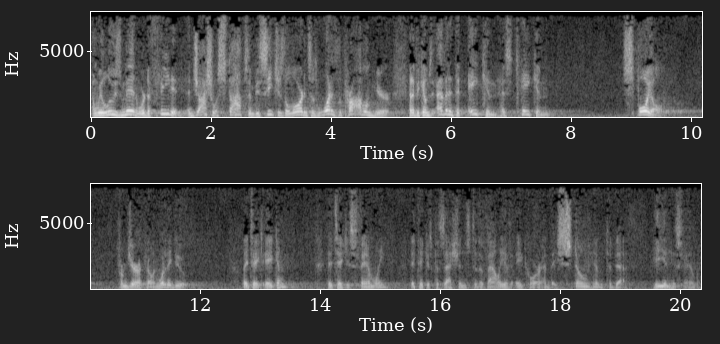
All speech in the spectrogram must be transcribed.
and we lose men. We're defeated. And Joshua stops and beseeches the Lord and says, What is the problem here? And it becomes evident that Achan has taken spoil from Jericho. And what do they do? They take Achan, they take his family, they take his possessions to the valley of Achor, and they stone him to death. He and his family.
